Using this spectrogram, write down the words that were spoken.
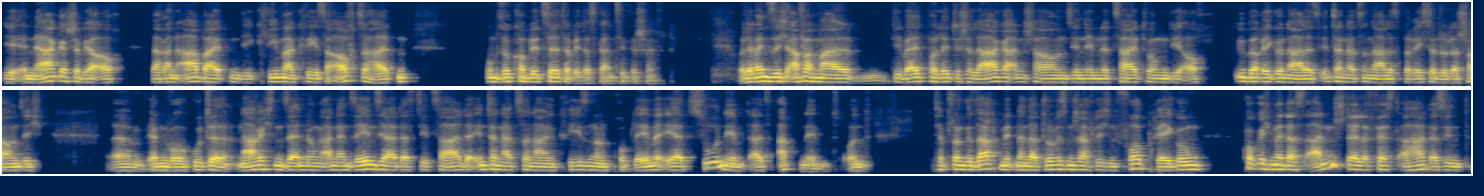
je energischer wir auch daran arbeiten, die Klimakrise aufzuhalten, umso komplizierter wird das ganze Geschäft. Oder wenn Sie sich einfach mal die weltpolitische Lage anschauen, Sie nehmen eine Zeitung, die auch überregionales, internationales berichtet oder schauen sich ähm, irgendwo gute Nachrichtensendungen an, dann sehen Sie ja, dass die Zahl der internationalen Krisen und Probleme eher zunimmt als abnimmt. Und ich habe schon gesagt, mit einer naturwissenschaftlichen Vorprägung gucke ich mir das an, stelle fest, aha, das sind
